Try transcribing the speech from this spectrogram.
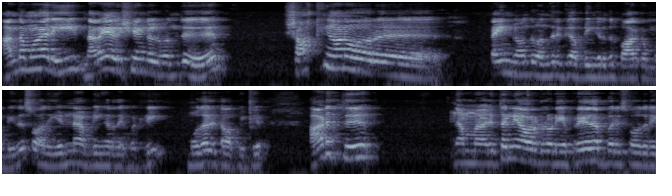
அந்த மாதிரி நிறைய விஷயங்கள் வந்து ஷாக்கிங்கான ஒரு டைமில் வந்து வந்திருக்கு அப்படிங்கிறது பார்க்க முடியுது. ஸோ அது என்ன அப்படிங்கிறதை பற்றி முதல் டாபிக்கு அடுத்து நம்ம ரித்தன்யா அவர்களுடைய பிரேத பரிசோதனை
